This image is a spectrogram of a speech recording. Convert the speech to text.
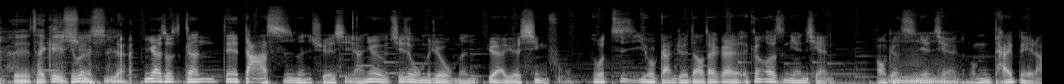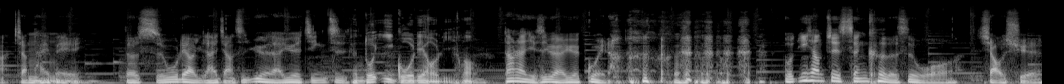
对才可以学习啊，应该说是跟那些大师们学习啊，因为其实我们觉得我们越来越幸福，我自己有感觉到，大概跟二十年前，哦，跟十年前，我们台北啦，讲台北的食物料理来讲是越来越精致，很多异国料理哈，当然也是越来越贵了。我印象最深刻的是我小学，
